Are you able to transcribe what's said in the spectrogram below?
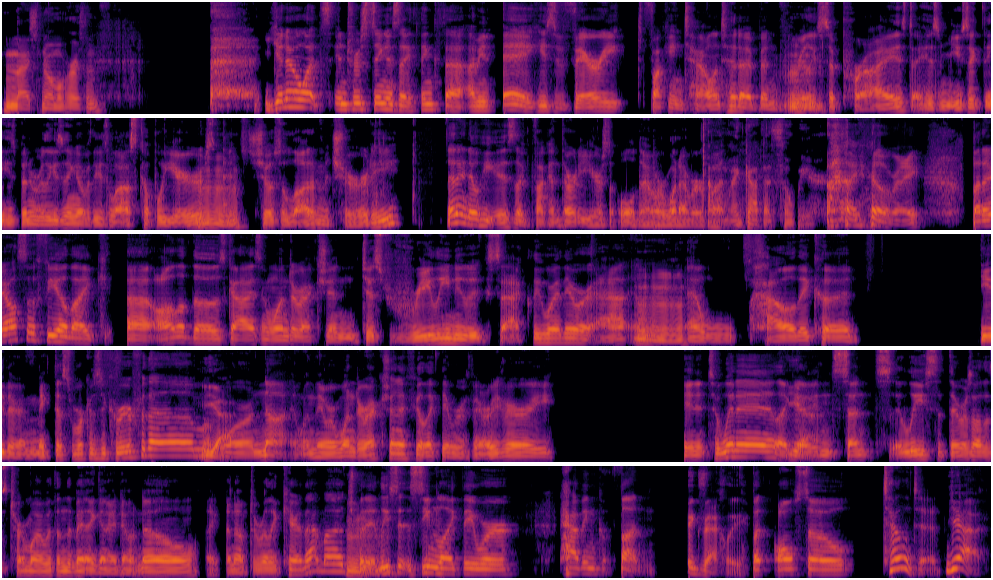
Nice, normal person. You know what's interesting is I think that I mean, a he's very fucking talented. I've been really Mhm. surprised at his music that he's been releasing over these last couple years. Mhm. It shows a lot of maturity. And I know he is like fucking thirty years old now or whatever. Oh But my god, that's so weird. I know, right? But I also feel like uh, all of those guys in One Direction just really knew exactly where they were at and, Mhm. and how they could either make this work as a career for them Yeah. or not. And when they were One Direction, I feel like they were very, very in it to win it. Like Yeah. I didn't sense at least that there was all this turmoil within the band. Again, I don't know like enough to really care that much, but at Mhm. least it seemed like they were having fun, Exactly. but also talented. Yeah.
